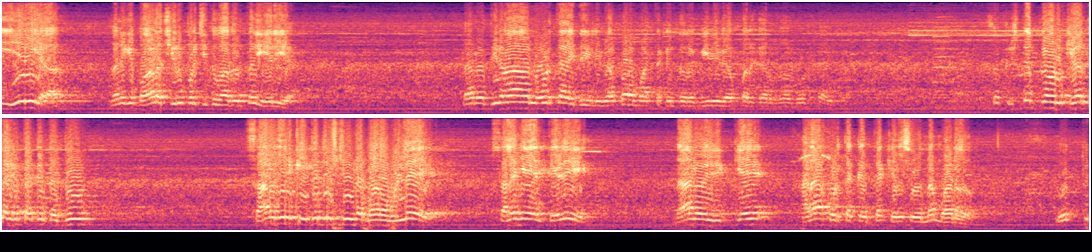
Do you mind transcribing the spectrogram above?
ಈ ಏರಿಯಾ ನನಗೆ ಬಹಳ ಚಿರುಪರಿಚಿತವಾದಂಥ ಏರಿಯಾ. ನಾನು ದಿನ ನೋಡ್ತಾ ಇದ್ದೆ ಇಲ್ಲಿ ವ್ಯಾಪಾರ ಮಾಡ್ತಕ್ಕಂಥ ಬೀದಿ ವ್ಯಾಪಾರಗಾರರನ್ನ ನೋಡ್ತಾ ಇದ್ದೆ. ಸೊ ಕೃಷ್ಣಪ್ಪನವರು ಕೇಳ್ತಾ ಇರ್ತಕ್ಕಂಥದ್ದು, ಸಾರ್ವಜನಿಕ ಹಿತದೃಷ್ಟಿಯಿಂದ ಬಹಳ ಒಳ್ಳೆ ಸಲಹೆ ಅಂತೇಳಿ ನಾನು ಇದಕ್ಕೆ ಹಣ ಕೊಡ್ತಕ್ಕಂಥ ಕೆಲಸವನ್ನ ಮಾಡೋದು. ಇವತ್ತು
